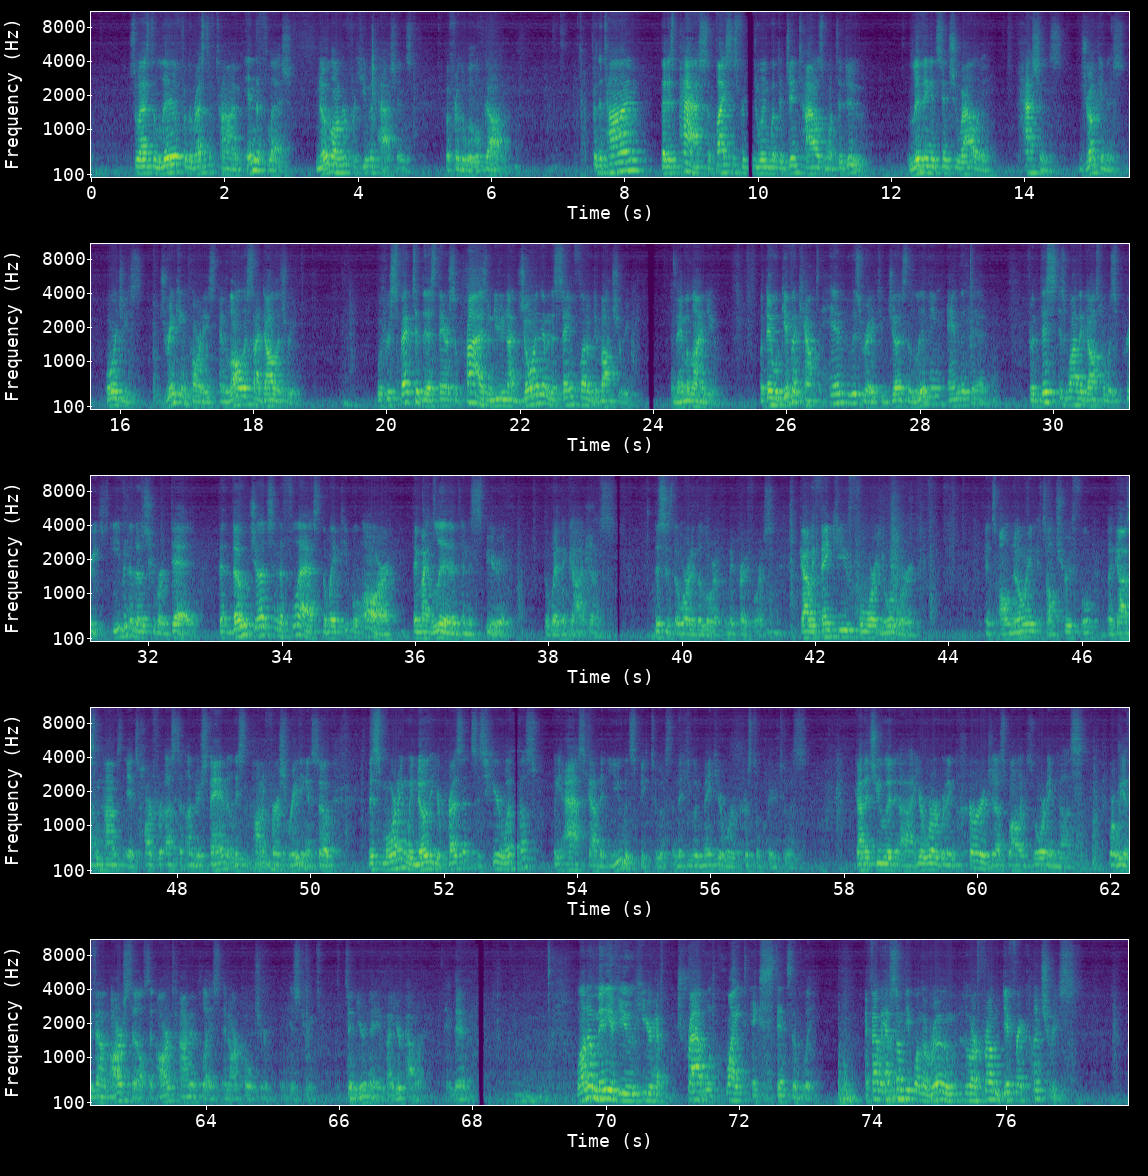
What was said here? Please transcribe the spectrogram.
so as to live for the rest of time in the flesh, no longer for human passions, but for the will of God. For the time that is past suffices for doing what the Gentiles want to do living in sensuality, passions, drunkenness, orgies drinking parties, and lawless idolatry. With respect to this, they are surprised when you do not join them in the same flood of debauchery, and they malign you. But they will give account to him who is ready to judge the living and the dead. For this is why the gospel was preached, even to those who are dead, that though judged in the flesh the way people are, they might live in the spirit the way that God does. This is the word of the Lord. Let me pray for us. God, we thank you for your word. It's all knowing, it's all truthful, but God, sometimes it's hard for us to understand, at least upon a first reading. And so this morning, we know that your presence is here with us. We ask, God, that you would speak to us and that you would make your word crystal clear to us. God, that you would, uh, your word would encourage us while exhorting us where we have found ourselves in our time and place in our culture and history. It's in your name, by your power. Amen. Well, I know many of you here have traveled quite extensively. In fact, we have some people in the room who are from different countries.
